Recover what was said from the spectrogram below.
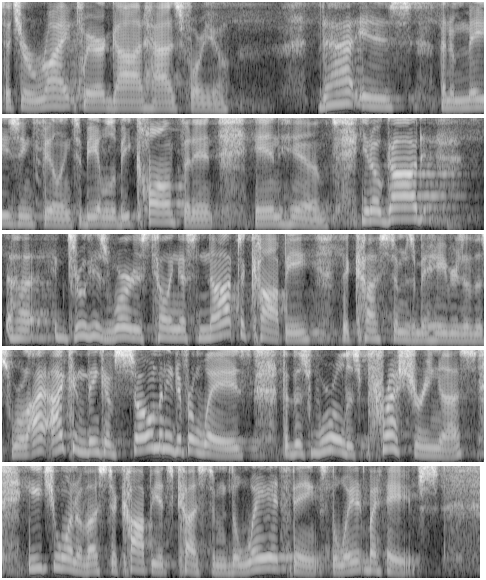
that you're right where God has for you. That is an amazing feeling to be able to be confident in Him. You know, God uh, through his word is telling us not to copy the customs and behaviors of this world. I, I, can think of so many different ways that this world is pressuring us, each one of us, to copy its custom, the way it thinks, the way it behaves.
